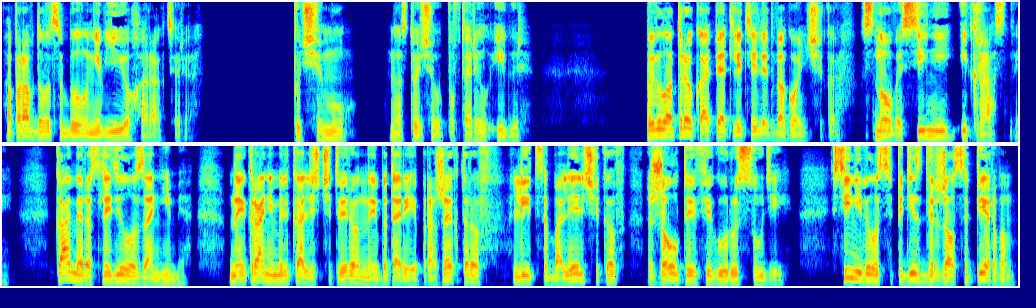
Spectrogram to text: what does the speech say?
Оправдываться было не в ее характере. «Почему?» — настойчиво повторил Игорь. По велотреку опять летели два гонщика. Снова синий и красный. Камера следила за ними. На экране мелькали четверенные батареи прожекторов, лица болельщиков, желтые фигуры судей. Синий велосипедист держался первым,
